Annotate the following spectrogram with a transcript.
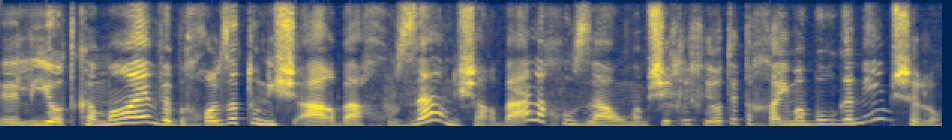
אה, להיות כמוהם, ובכל זאת הוא נשאר באחוזה, הוא נשאר בעל אחוזה, הוא ממשיך לחיות את החיים הבורגניים שלו.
